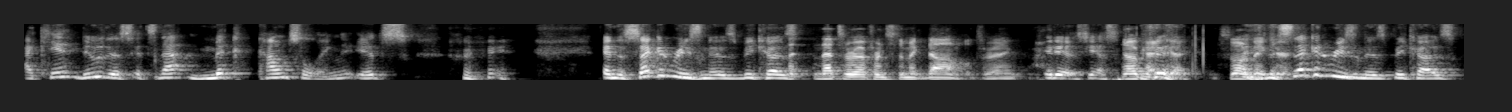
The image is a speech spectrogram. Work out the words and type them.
I can't do this. It's not Mick counseling. It's and the second reason is because that's a reference to McDonald's, right? It is, yes. Okay, good. Just want to make the sure. second reason is because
